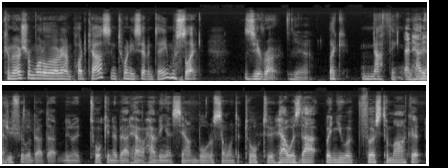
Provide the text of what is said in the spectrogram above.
commercial model around podcasts in 2017 was like zero, yeah. like nothing. And how did you feel about that? You know, talking about how having a soundboard or someone to talk to. How was that when you were first to market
